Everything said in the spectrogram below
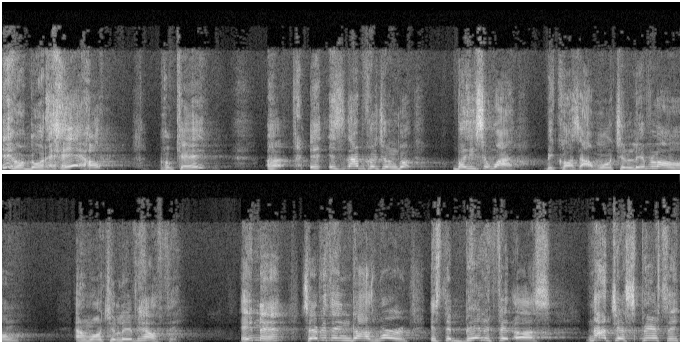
You ain't gonna go to hell, okay? Uh, it, it's not because you're gonna go, but he said, why? Because I want you to live long and I want you to live healthy. Amen. So everything in God's word is to benefit us, not just spiritually,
